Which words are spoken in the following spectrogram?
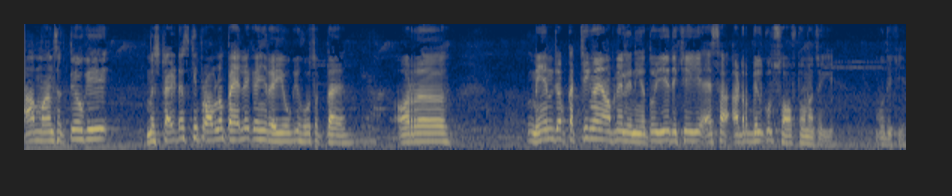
आप मान सकते हो कि मिस्टाइटस की प्रॉब्लम पहले कहीं रही होगी, हो सकता है। और मेन जब कच्ची गाय आपने लेनी है तो ये देखिए, ये ऐसा ऑर्डर बिल्कुल सॉफ्ट होना चाहिए। वो देखिए।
